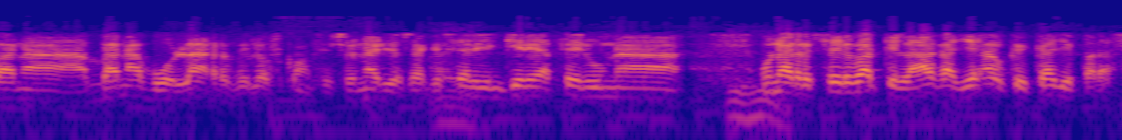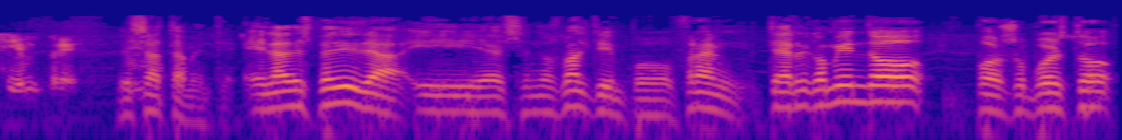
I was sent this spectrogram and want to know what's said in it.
van a, van a volar de los concesionarios. O sea que si alguien quiere hacer una, una reserva, que la haga ya o que calle para siempre. Exactamente. En la despedida, y eh, se nos va el tiempo, Frank, te recomiendo, por supuesto,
